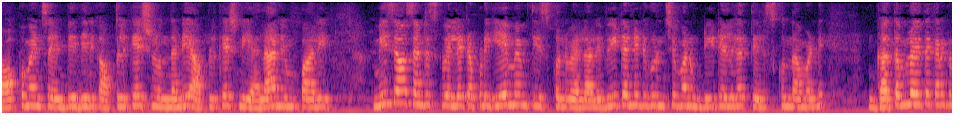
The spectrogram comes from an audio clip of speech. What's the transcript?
డాక్యుమెంట్స్ ఏంటి? దీనికి అప్లికేషన్ ఉందండి. అప్లికేషన్ ఎలా నింపాలి? మీ సేవా సెంటర్స్కి వెళ్ళేటప్పుడు ఏమేమి తీసుకొని వెళ్ళాలి? వీటన్నిటి గురించి మనం డీటెయిల్గా తెలుసుకుందామండి. గతంలో అయితే కనుక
